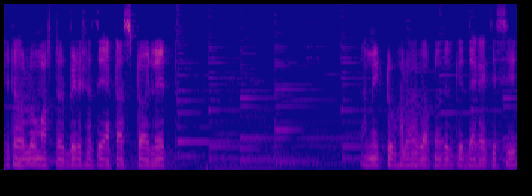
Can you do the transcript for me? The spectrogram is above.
এটা হলো মাস্টার বেডের সাথে অ্যাটাচ টয়লেট আমি একটু ভালোভাবে আপনাদেরকে দেখাইতেছি।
